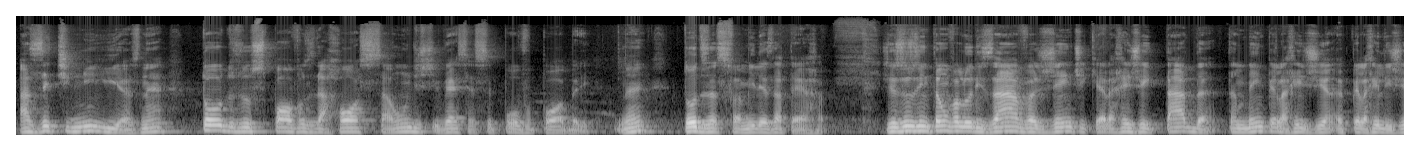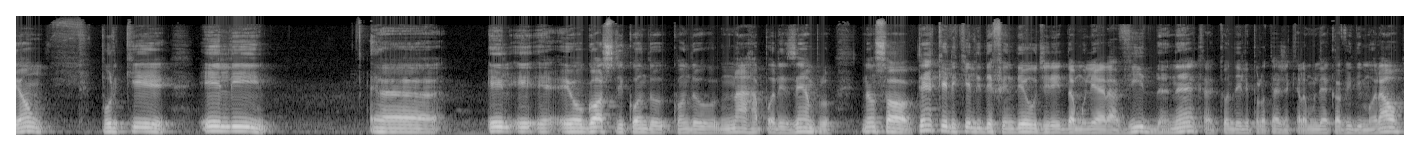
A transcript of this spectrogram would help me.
as etnias, né? todos os povos da roça, onde estivesse esse povo pobre, né? todas as famílias da terra. Jesus então valorizava gente que era rejeitada também pela, pela religião, porque ele uh, ele, eu gosto de quando, quando narra, por exemplo, não só tem aquele que ele defendeu o direito da mulher à vida, né? quando ele protege aquela mulher com a vida imoral,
